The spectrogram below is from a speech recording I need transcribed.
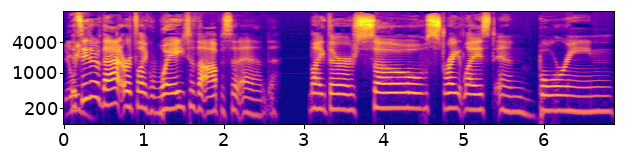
Yeah, It's either that or it's like way to the opposite end. Like they're so straight laced and boring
